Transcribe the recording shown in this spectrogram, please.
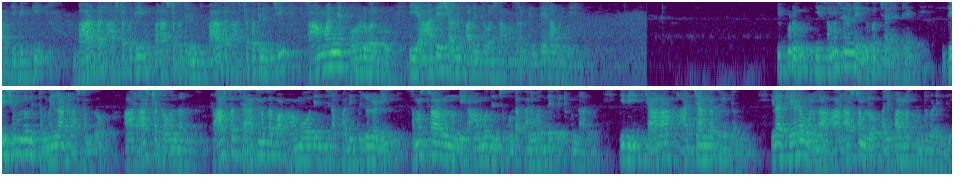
ప్రతి వ్యక్తి భారత రాష్ట్రపతి ఉపరాష్ట్రపతి నుంచి భారత రాష్ట్రపతి నుంచి సామాన్య పౌరుడు వరకు ఈ ఆదేశాలను పాటించవలసిన అవసరం ఎంతైనా ఉంది. ఇప్పుడు ఈ సమస్యలను ఎందుకు వచ్చాయంటే దేశంలోని తమిళనాడు రాష్ట్రంలో ఆ రాష్ట్ర గవర్నర్ రాష్ట్ర శాసనసభ ఆమోదించిన పది బిల్లులని సంవత్సరాల నుండి ఆమోదించకుండా తన వద్దే పెట్టుకున్నాడు. ఇది చాలా రాజ్యాంగ విరుద్ధం. ఇలా చేయడం వల్ల ఆ రాష్ట్రంలో పరిపాలన కుంటుపడింది.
